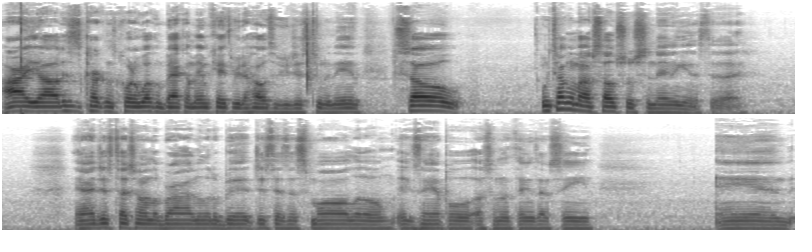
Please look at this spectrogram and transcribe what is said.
All right, y'all, this is Kirkland's Corner. Welcome back. I'm MK3, the host, if you're just tuning in. So, we're talking about social shenanigans today. And I just touched on LeBron a little bit, just as a small little example of some of the things I've seen. And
